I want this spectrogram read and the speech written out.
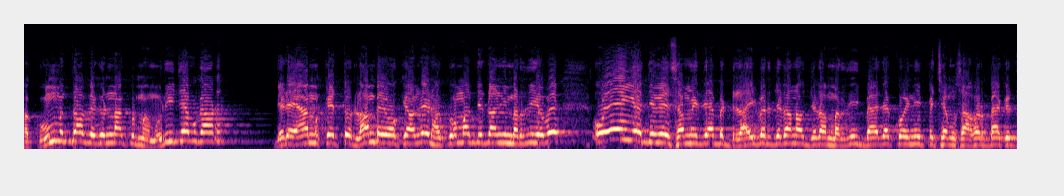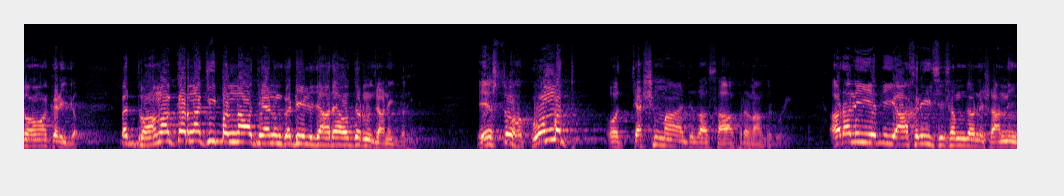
حکومت دا بگڑنا کوئی معمولی جے بگاڑ جڑے ایم کے تو لمبے ہو کے آندے، حکومت جداں دی مرضی ہوے او اے ہی جویں سمجھدے بھی ڈرائیور جڑا نا جڑا مرضی بیٹھ جائے، کوئی نہیں، پیچھے مسافر بیٹھ کے دعاواں کری جاؤ۔ پر دعاواں کرنا کی بننا؟ جے نوں گڈی لے جا رہا ادھر نوں جانی دنیا۔ اس تو حکومت او چشمہ جدا صاف رہنا ضروری اور علی یہ دی آخری سی سمجھو نشانی،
